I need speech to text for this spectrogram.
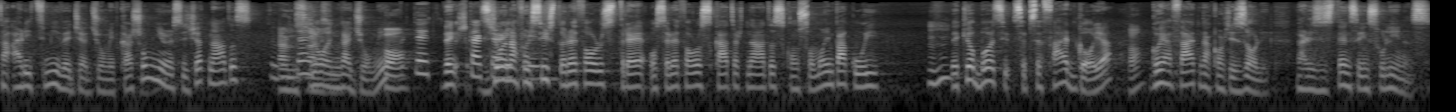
të aritmive gjatë gjumit. Ka shumë njerëz që gjatë natës zgjohen nga gjumi dhe zgjohen afërsisht rreth orës tre ose rreth orës katër të natës, konsumojnë pak ujë. Dhe kjo bëhet sepse thahet goja, goja thahet nga kortizoli, nga rezistenca e insulinës.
